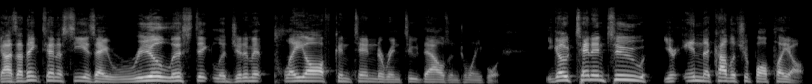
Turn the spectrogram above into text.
Guys, I think Tennessee is a realistic, legitimate playoff contender in 2024. You go 10 and 2, you're in the college football playoff.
